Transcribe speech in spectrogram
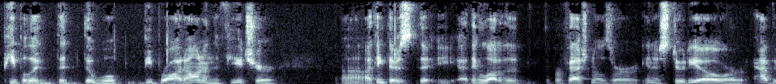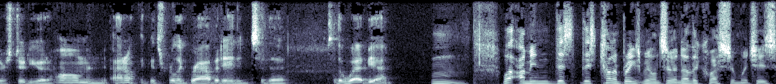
people that, that, that will be brought on in the future. Uh, I think there's the, I think a lot of the, the, professionals are in a studio or have their studio at home, and I don't think it's really gravitated to the to the web yet. Mm. Well, I mean, this this kind of brings me on to another question, which is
